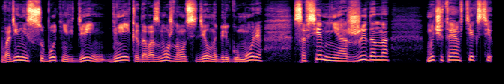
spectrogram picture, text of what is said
В один из субботних день, дней, когда, возможно, он сидел на берегу моря, совсем неожиданно мы читаем в тексте,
